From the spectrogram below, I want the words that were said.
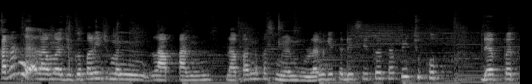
karena nggak lama juga paling cuma 8 8 atau 9 bulan gitu di situ tapi cukup dapet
